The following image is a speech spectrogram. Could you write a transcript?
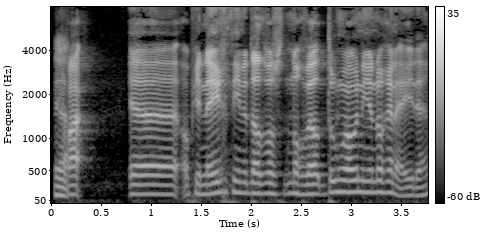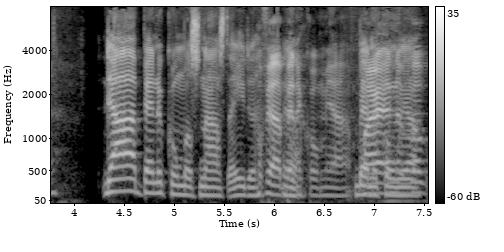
Ja. Maar eh, op je negentiende, dat was nog wel. Toen woonde je nog in Ede. Ja, Bennekom was naast Ede. Of ja, Bennekom, ja. maar Bennekom, en, ja. wat,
